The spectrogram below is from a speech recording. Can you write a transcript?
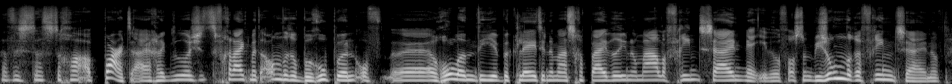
Dat is, dat is toch wel apart eigenlijk. Ik bedoel, als je het vergelijkt met andere beroepen of eh, rollen die je bekleedt in de maatschappij, wil je normale vriend zijn? Nee, je wil vast een bijzondere vriend zijn. Of wil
